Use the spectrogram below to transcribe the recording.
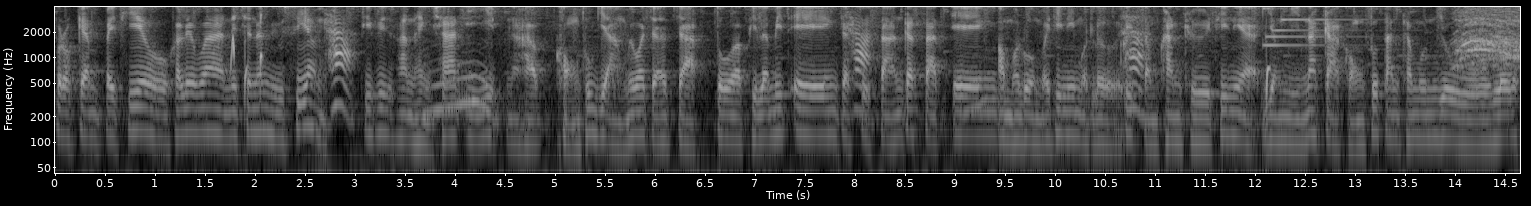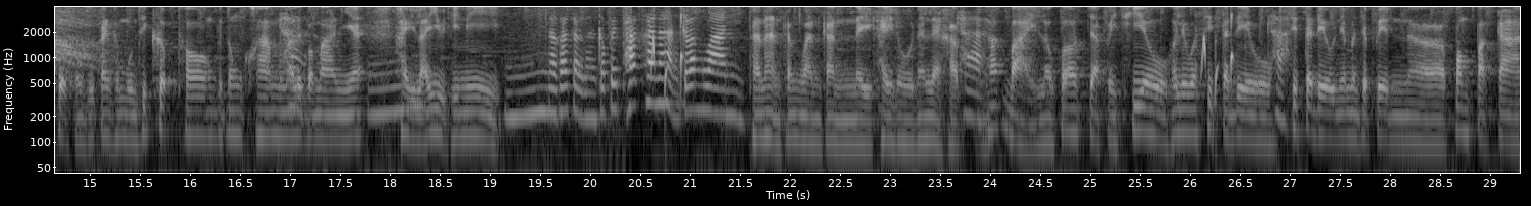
โปรแกรมไปเที่ยวเขาเรียกว่า National Museum ค่ะพิพิธภัณฑ์แห่งชาติอียิปต์นะครับของทุกอย่างไม่ว่าจะจากตัวพีระมิดเอง จากค่ะสุสานกษัตริย์เอง เอามารวมไว้ที่นี่หมดเลย ค่ะที่สำคัญคือที่เนี่ยยังมีหน้ากากของตุตันคามุนอยู่โลงศพของตุตันคามุนที่เคลือบทองเป็นทองคำอะไรประมาณเนี้ยไฮไลท์อยู่ที่นี่ อืมแล้วก็จากนั้นก็ไปพักทานอาหารกลางวัน ทานอาหารกลางวันกันในไคโรนั่นแหละครับค่ะภาคบ่ายเราก็จะไปเที่ยวเขาเรียกว่าซิตาเดลค่ะซิตาเดลเนี่ยมันจะเป็นเอ่อป้อมปราการ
